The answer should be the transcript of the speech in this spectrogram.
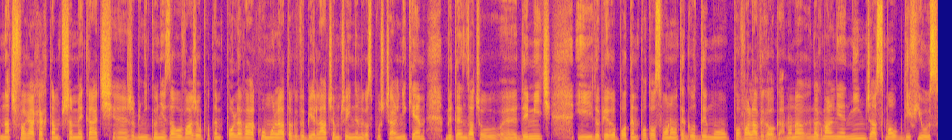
na czworakach tam przemykać, e, żeby nikt go nie zauważył, potem polewa akumulator wybielaczem czy innym rozpuszczalnikiem, by ten zaczął e, dymić i dopiero potem pod osłoną tego dymu powala wroga. No normalnie Ninja Smoke Diffuse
